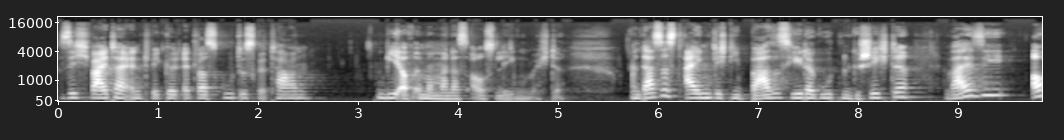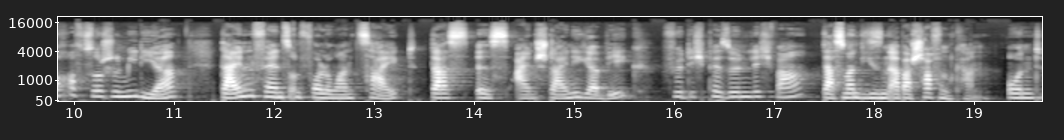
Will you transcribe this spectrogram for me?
sich weiterentwickelt, etwas Gutes getan, wie auch immer man das auslegen möchte. Und das ist eigentlich die Basis jeder guten Geschichte, weil sie auch auf Social Media deinen Fans und Followern zeigt, dass es ein steiniger Weg für dich persönlich war, dass man diesen aber schaffen kann. Und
